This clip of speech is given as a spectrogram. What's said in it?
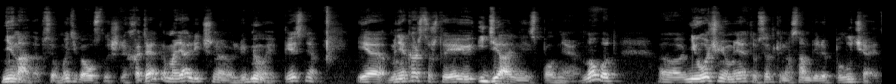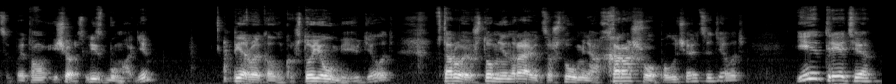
не надо, все, мы тебя услышали. Хотя это моя личная любимая песня, и мне кажется, что я ее идеально исполняю. Но вот э, не очень у меня это все-таки на самом деле получается. Поэтому еще раз, лист бумаги, Первая колонка, что я умею делать. Второе, что мне нравится, что у меня хорошо получается делать. И третье,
